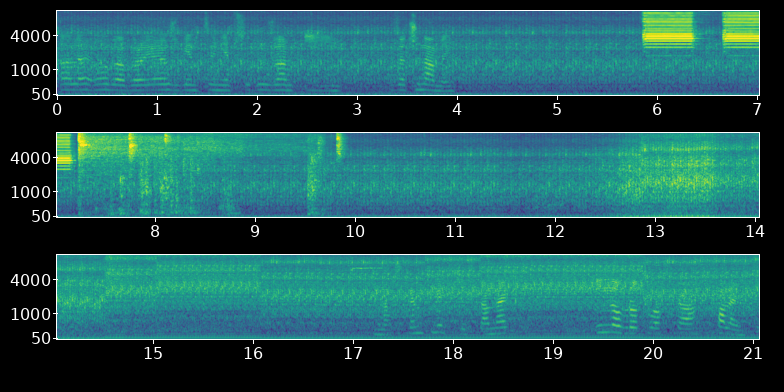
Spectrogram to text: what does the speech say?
Ale no dobra, ja już więcej nie przedłużam i zaczynamy. Następny przystanek Inowrocławska Palenty.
